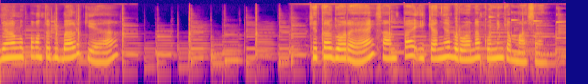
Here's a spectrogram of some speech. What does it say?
Jangan lupa untuk dibalik ya. Kita goreng sampai ikannya berwarna kuning keemasan.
